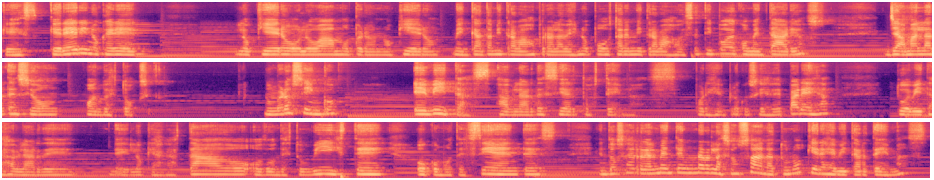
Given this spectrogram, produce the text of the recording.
que es querer y no querer, lo quiero o lo amo, pero no quiero, me encanta mi trabajo, pero a la vez no puedo estar en mi trabajo. Ese tipo de comentarios llaman la atención cuando es tóxico. Número 5, evitas hablar de ciertos temas. Por ejemplo, si es de pareja, tú evitas hablar de, de lo que has gastado o dónde estuviste o cómo te sientes. Entonces, realmente en una relación sana, tú no quieres evitar temas,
